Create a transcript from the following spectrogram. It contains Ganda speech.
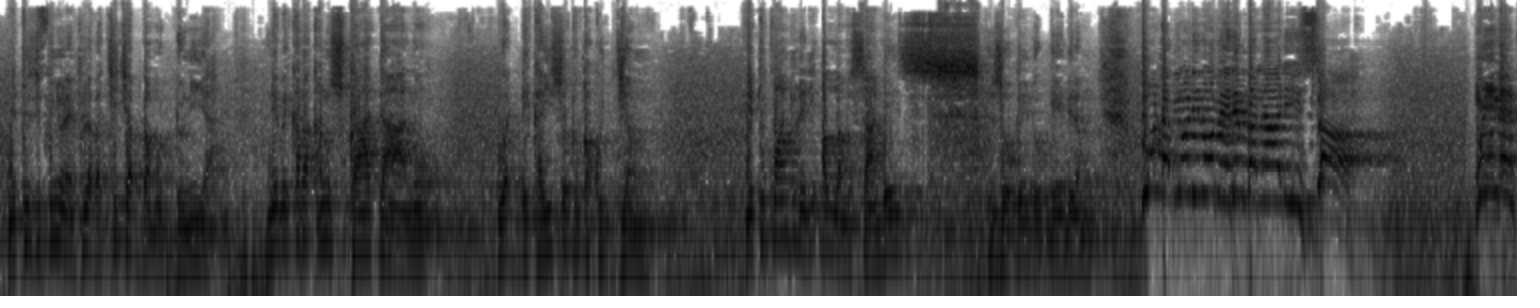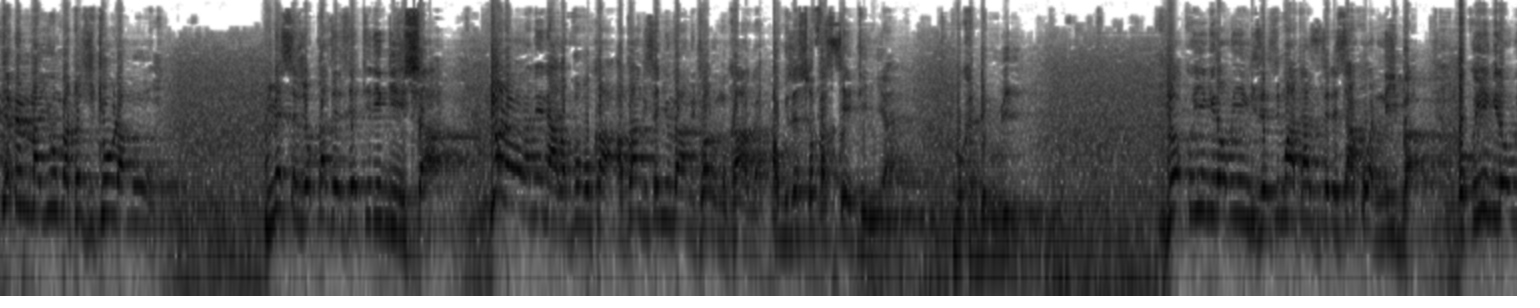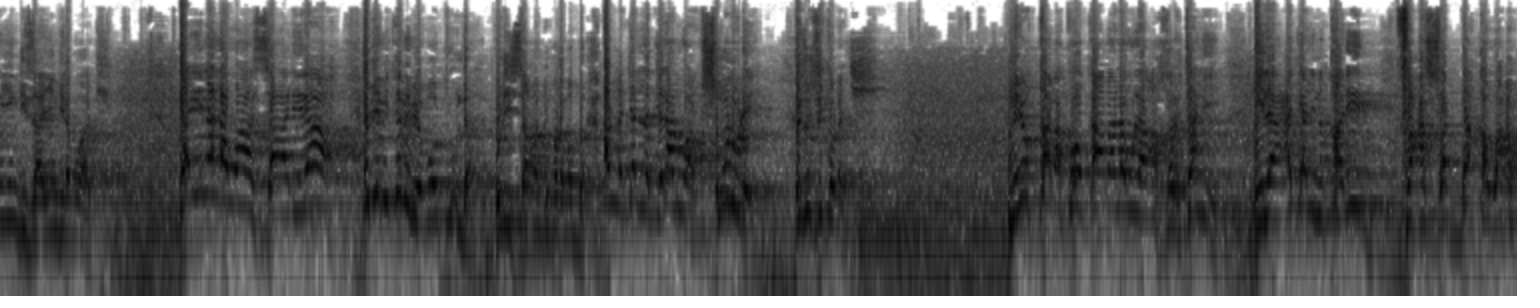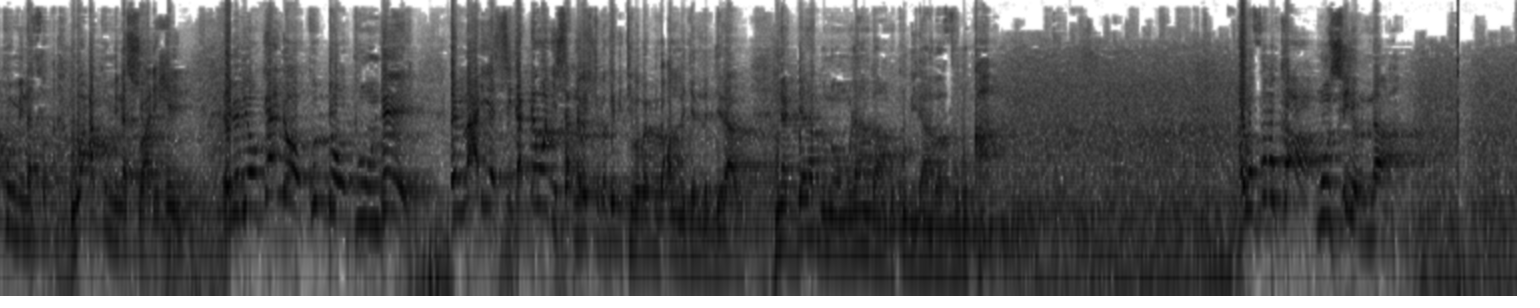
netuzifunyula netulaba kikyabba mu duniya ne bwe kaba kanusu kaataano wadde kayiso tukakugjamu netukwanjula eri allah mu sandezi zogenda okugenderamu. Tunda byolina obeere mbanaliisa mwina entebe mumayumba tozituulamu mese zokka zezetirigiisa nolaba banene abavubuka apangisa enyumba ya mitwalo mukaaga aguze sofa seti nnya. Bukadde bubiri. N'okuyingira obuyingiza ezimu ate aziteresaako wa neiba okuyingira obuyingiza ayingira bwati? Talina nawasaalira ebyo ebitebe byoba otunda oliisa abantu mulamagba allah jalla jalaalu akusumulule ezo zikola ki? Naye okukabakookaaba laula akhartani ila ajalin qarib fa asaddaka wa aku min assalihin ebyo byogenda okudda otunde emaali esigaddewo nabakitobaga ebitiibwa baddu ba allah jalla jalaalu naddala guno omulanga ngukubira abavubuka. Abavubuka mu nsi yonna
